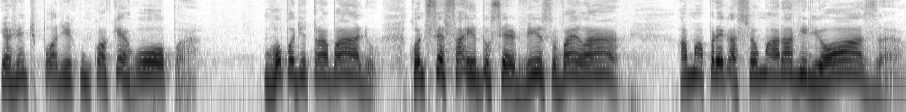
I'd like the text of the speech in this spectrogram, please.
E a gente pode ir com qualquer roupa, roupa de trabalho. Quando você sair do serviço, vai lá. Há uma pregação maravilhosa.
